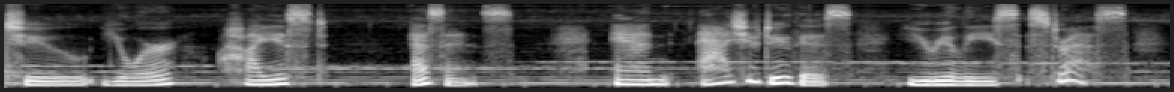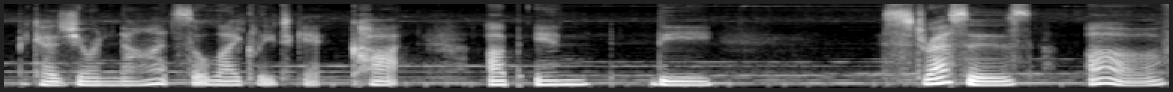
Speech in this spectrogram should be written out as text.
to your highest essence. And as you do this, you release stress because you're not so likely to get caught up in the stresses of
